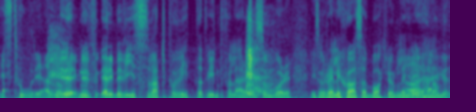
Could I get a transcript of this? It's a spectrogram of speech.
historia eller Nu, nu är det bevis svart på vitt att vi inte får lära oss om vår liksom, religiösa bakgrund längre i det här landet.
